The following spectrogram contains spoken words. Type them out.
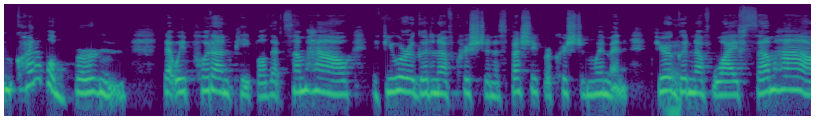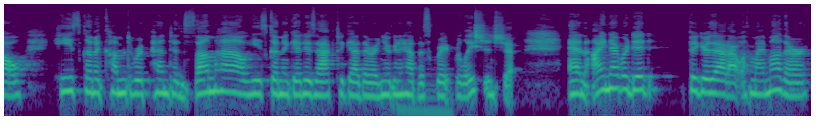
incredible burden that we put on people that somehow, if you were a good enough Christian, especially for Christian women, if you're right. a good enough wife, somehow he's going to come to repentance. Somehow he's going to get his act together and you're going to have this great relationship. And I never did figure that out with my mother.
